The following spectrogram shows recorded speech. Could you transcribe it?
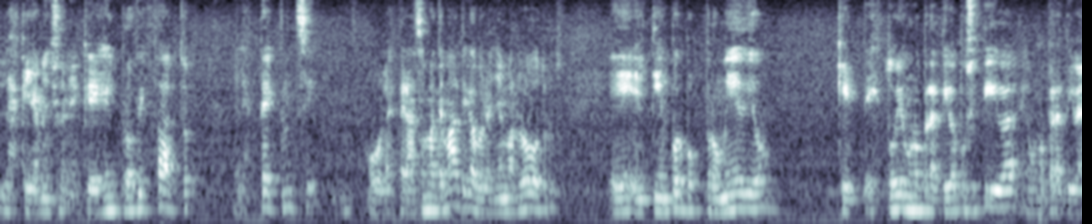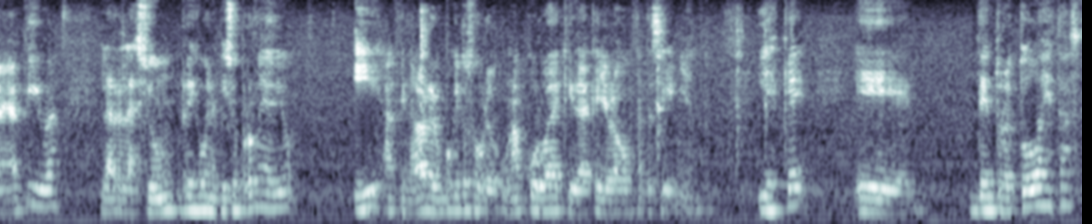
las que ya mencioné, que es el profit factor, el expectancy, o la esperanza matemática, podrían llamarlo otros, eh, el tiempo promedio que estoy en una operativa positiva, en una operativa negativa, la relación riesgo-beneficio promedio, y al final hablaré un poquito sobre una curva de equidad que yo le hago bastante seguimiento. Y es que eh, dentro de todas estas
